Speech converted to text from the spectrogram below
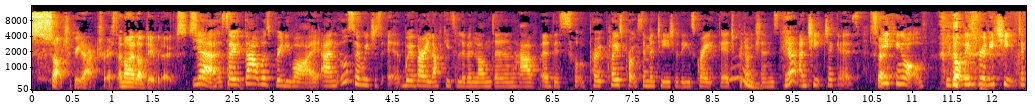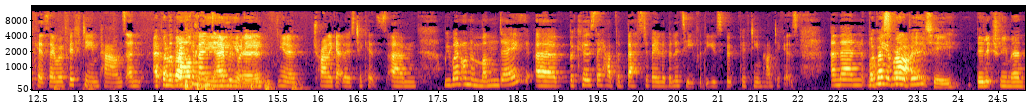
such a great actress, and I love David Oakes. so- yeah, so that was really why, and also we just we're very lucky to live in London and have uh, this sort of pro- close proximity to these great theatre productions Hmm, yeah. and cheap tickets. So- Speaking of, we got these really cheap tickets. They were fifteen pounds, and I, I the recommend everybody you know. trying to get those tickets. Um, we went on a Monday uh, because they had the best availability for these fifteen pound tickets, and then when best we arrived, availability, they literally meant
